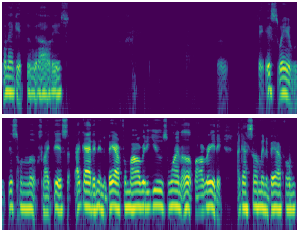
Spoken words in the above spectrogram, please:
when I get through with all this. It's way this one looks like this. I got it in the bathroom. I already used one up already. I got some in the bathroom.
